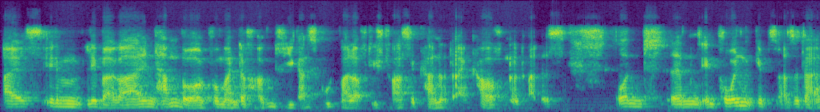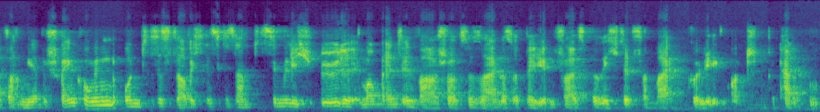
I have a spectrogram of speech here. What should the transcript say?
als im liberalen Hamburg, wo man doch irgendwie ganz gut mal auf die Straße kann und einkaufen und alles. Und ähm, in Polen gibt es also da einfach mehr Beschränkungen und es ist, glaube ich, insgesamt ziemlich öde im Moment in Warschau zu sein. Das wird mir jedenfalls berichtet von meinen Kollegen und Bekannten.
